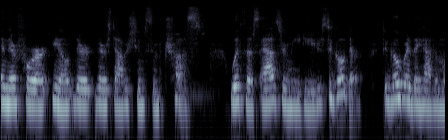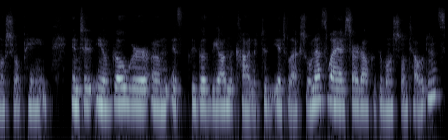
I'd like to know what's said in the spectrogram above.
and therefore you know they're they're establishing some trust with us as their mediators to go there to go where they have emotional pain and to you know go where um, it goes beyond the cognitive to the intellectual. And that's why i start off with emotional intelligence.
